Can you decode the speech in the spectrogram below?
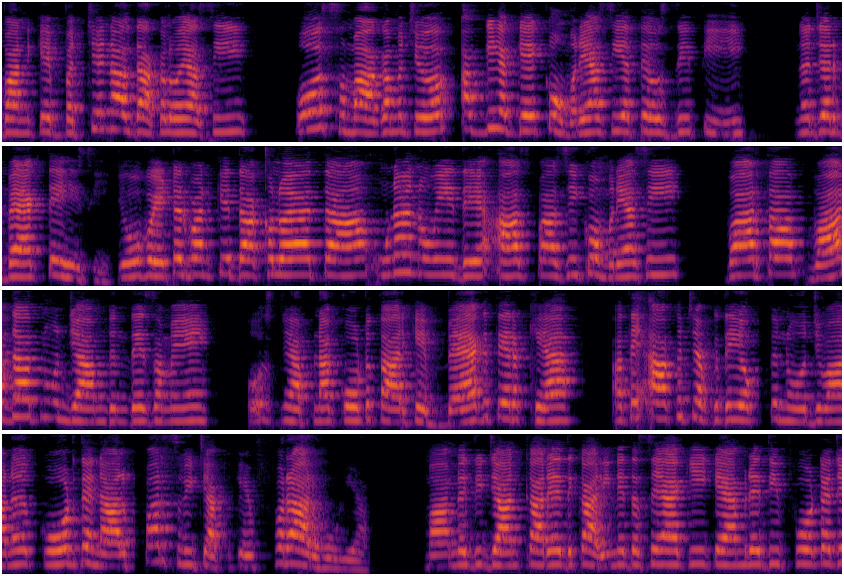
ਬਣ ਕੇ ਬੱਚੇ ਨਾਲ ਦਾਖਲ ਹੋਇਆ ਸੀ, ਉਹ ਸਮਾਗਮ 'ਚ ਅੱਗੇ ਅੱਗੇ ਘੁੰਮ ਰਿਹਾ ਸੀ ਅਤੇ ਉਸ ਦੀ ਧੀ ਨਜ਼ਰ ਬੈਗ ਤੇ ਹੀ ਸੀ। ਜੋ ਵੇਟਰ ਬਣ ਕੇ ਦਾਖਲ ਹੋਇਆ ਤਾਂ ਉਹਨਾਂ ਨੂੰ ਵੀ ਦੇ ਆਸ-ਪਾਸ ਹੀ ਘੁੰਮ ਰਿਹਾ ਸੀ। ਵਾਰਤਾ, ਵਾਰਦਾਤ ਨੂੰ ਅੰਜਾਮ ਦਿੰਦੇ ਸਮੇਂ ਉਸਨੇ ਆਪਣਾ ਕੋਟ ਉਤਾਰ ਕੇ ਬੈਗ ਤੇ ਰੱਖਿਆ ਅਤੇ ਅੱਖ ਝਪਕਦੇ ਉਕਤ ਨੌਜਵਾਨ ਕੋਟ ਦੇ ਨਾਲ ਪਰਸ ਵੀ ਚੱਕ ਕੇ ਫਰਾਰ ਹੋ ਗਿਆ। ਮਾਮਲੇ ਦੀ ਜਾਣਕਾਰੀ ਅਧਿਕਾਰੀ ਨੇ ਦੱਸਿਆ ਕਿ ਕੈਮਰੇ ਦੀ ਫੁਟੇਜ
